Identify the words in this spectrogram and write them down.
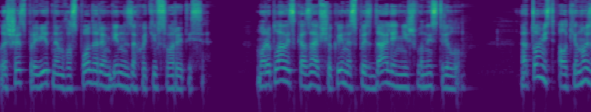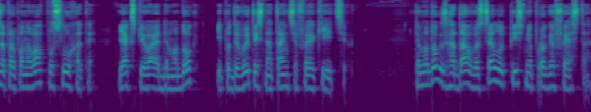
Лише з привітним господарем він не захотів сваритися. Мореплавець сказав, що кине спис далі, ніж вони стрілу. Натомість Алкіной запропонував послухати, як співає Демодок, і подивитись на танці феокійців. Демодок згадав веселу пісню про Гефеста,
